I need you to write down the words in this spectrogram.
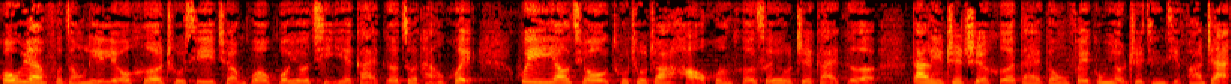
国务院副总理刘鹤出席全国国有企业改革座谈会，会议要求突出抓好混合所有制改革，大力支持和带动非公有制经济发展，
